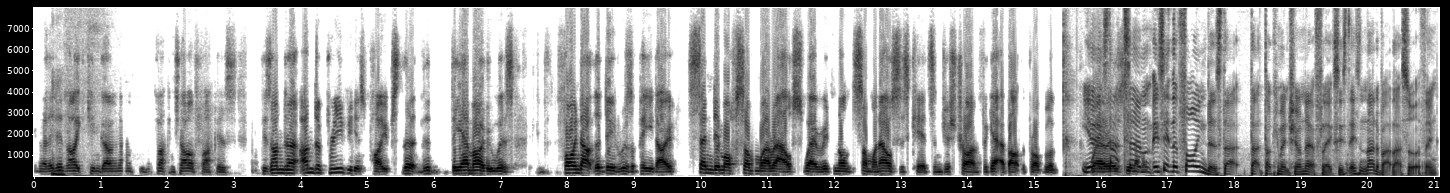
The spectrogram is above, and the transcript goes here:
You know, they didn't like him going after the fucking child fuckers because under under previous popes, the the the mo was find out the dude was a pedo, send him off somewhere else where he'd nonce someone else's kids, and just try and forget about the problem. Yeah, Whereas, is that know- um, is it the Finders that that documentary on Netflix? Is, isn't that about that sort of thing?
